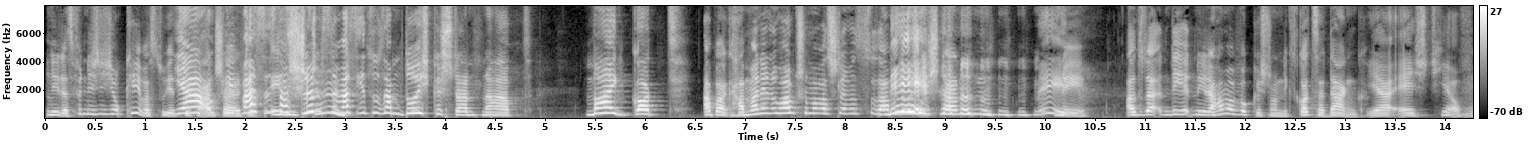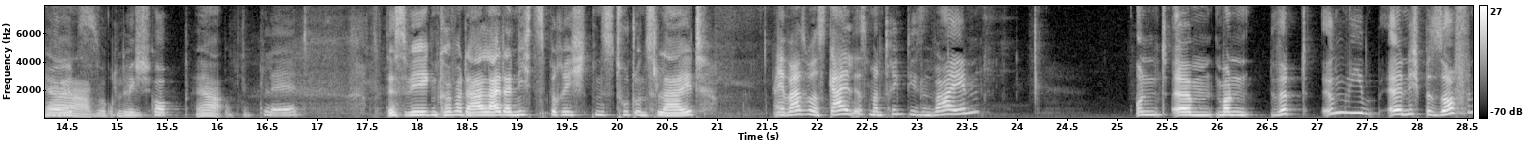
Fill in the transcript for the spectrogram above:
Nee, das finde ich nicht okay, was du jetzt hier Ja, okay, veranstaltest. was ist Ey, das Schlimmste, stöhnt. was ihr zusammen durchgestanden habt? Mein Gott. Aber haben wir denn überhaupt schon mal was Schlimmes zusammen Nee. durchgestanden? Nee. nee. Also da, nee, nee, da haben wir wirklich noch nichts. Gott sei Dank. Ja, echt, hier auf Holz. Ja, auf wirklich. den Kopf, Ja. auf die Plät. Deswegen können wir da leider nichts berichten. Es tut uns leid. Ey, weißt du, was geil ist? Man trinkt diesen Wein und ähm, man wird irgendwie äh, nicht besoffen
